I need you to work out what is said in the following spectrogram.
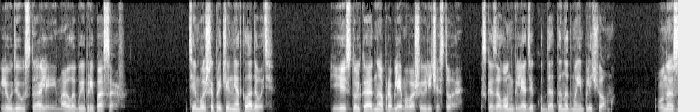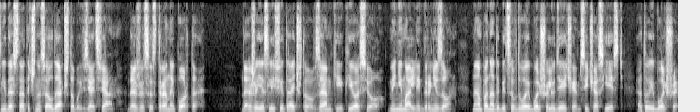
люди устали и мало боеприпасов тем больше причин не откладывать. «Есть только одна проблема, Ваше Величество», — сказал он, глядя куда-то над моим плечом. «У нас недостаточно солдат, чтобы взять Сиан, даже со стороны порта. Даже если считать, что в замке Кьосио минимальный гарнизон, нам понадобится вдвое больше людей, чем сейчас есть, а то и больше».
